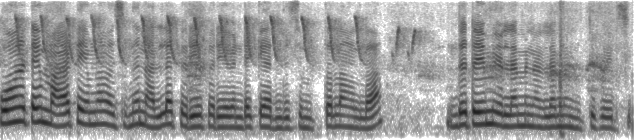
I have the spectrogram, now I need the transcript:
போன டைம் மழை டைம்லாம் வச்சுருந்தா நல்லா பெரிய பெரிய வெண்டைக்காய் இருந்துச்சு. முத்தெல்லாம் இல்லை. இந்த டைம் எல்லாமே நல்லாமே முத்தி போயிடுச்சு.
